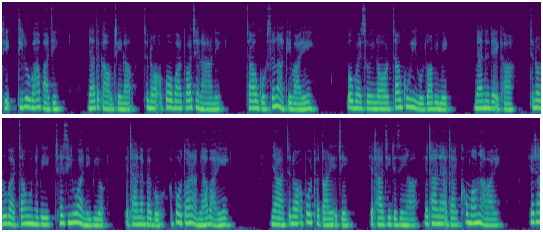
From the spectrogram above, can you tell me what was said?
ဒီဒီလိုပါပါကြီး ညတကောင်အချိန်လောက်ကျွန်တော်အပေါ်ပါသွားချင်လာတာနဲ့ကျောင်းကိုဆင်းလာခဲ့ပါတယ်။ပုံမှန်ဆိုရင်တော့ကျောင်းကူရီကိုသွားပြီးမိညနေတဲ့အခါကျွန်တော်တို့ကကျောင်းဝန်းနှစ်ပြီးချက်စီးရိုးကနေပြီးတော့ယထာလမ်းဘက်ကိုအပေါ်သွားတာများပါတယ်။ညကျွန်တော်အပေါ်ထွက်သွားတဲ့အချိန်ယထာကြီးတစ်စင်းကယထာလမ်းအတိုင်းခုံမောင်းလာပါတယ်။ယထာ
